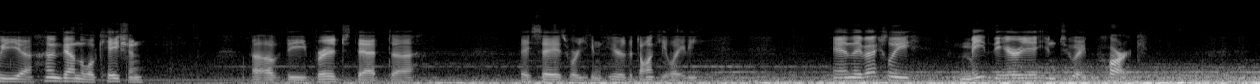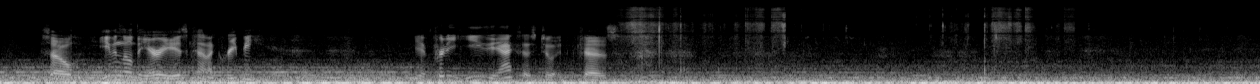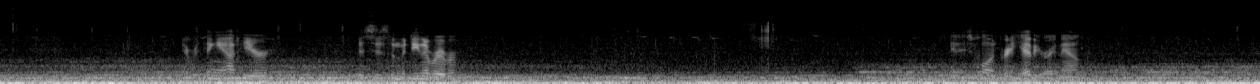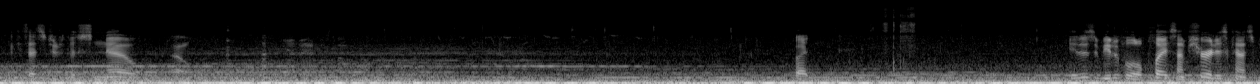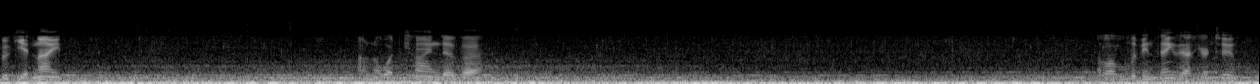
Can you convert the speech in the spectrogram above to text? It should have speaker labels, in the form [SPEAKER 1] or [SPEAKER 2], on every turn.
[SPEAKER 1] We uh, hunted down the location of the bridge that uh, they say is where you can hear the donkey lady. And they've actually made the area into a park. So even though the area is kind of creepy, you have pretty easy access to it because everything out here, this is the Medina River. Place. I'm sure it is kind of spooky at night. I don't know what kind of uh, a lot of living things out here too.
